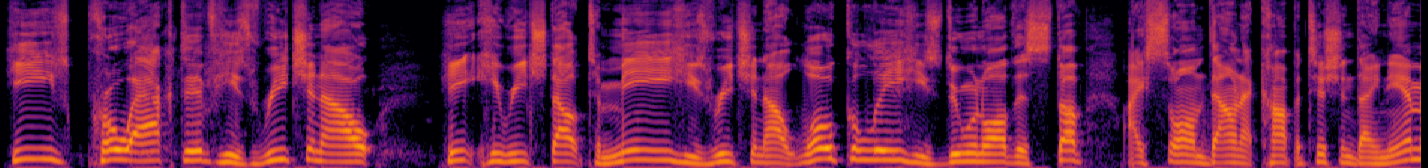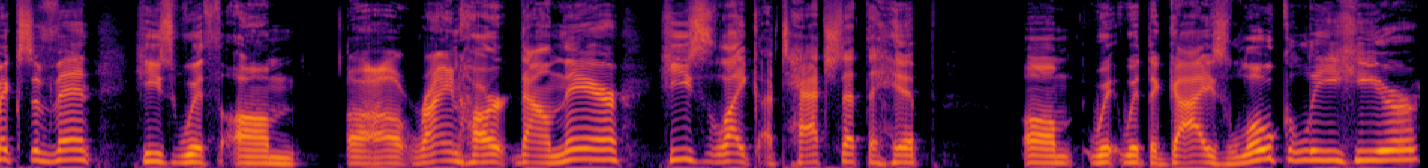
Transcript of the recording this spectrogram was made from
He's proactive. He's reaching out. He he reached out to me. He's reaching out locally. He's doing all this stuff. I saw him down at Competition Dynamics event. He's with um uh Reinhardt down there. He's like attached at the hip um with with the guys locally here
